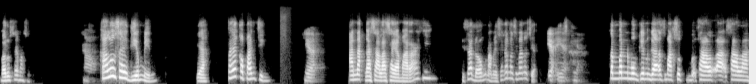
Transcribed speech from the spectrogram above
baru saya masuk. Nah, Kalau saya diemin, ya saya kepancing. ya, Anak nggak salah saya marahin. Bisa dong, namanya saya kan masih manusia. ya, ya, ya. Temen mungkin nggak maksud salah, salah,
